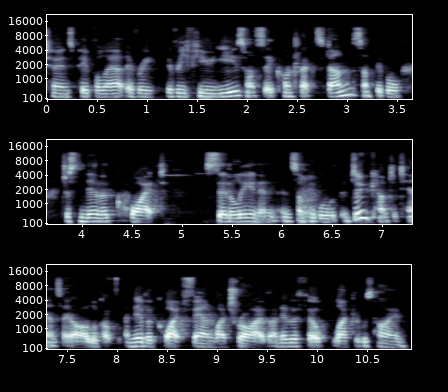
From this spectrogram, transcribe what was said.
turns people out every every few years once their contract's done. Some people just never quite settle in, and, and some people do come to town say, "Oh, look, I never quite found my tribe. I never felt like it was home."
